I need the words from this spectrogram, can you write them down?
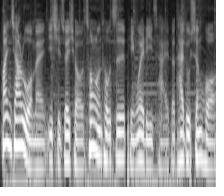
欢迎加入我们，一起追求从容投资、品味理财的态度生活。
